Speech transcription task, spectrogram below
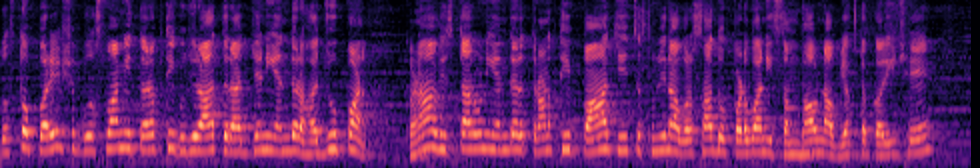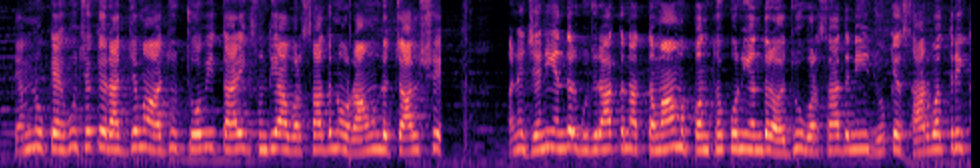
દોસ્તો, પરેશ ગોસ્વામી તરફથી ગુજરાત રાજ્યની અંદર હજુ પણ ઘણા વિસ્તારોની અંદર ત્રણથી પાંચ ઇંચ સુધીના વરસાદો પડવાની સંભાવના વ્યક્ત કરી છે. તેમનું કહેવું છે કે રાજ્યમાં હજુ ચોવીસ તારીખ સુધી આ વરસાદનો રાઉન્ડ ચાલશે અને જેની અંદર ગુજરાતના તમામ પંથકોની અંદર હજુ વરસાદની જોકે સાર્વત્રિક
